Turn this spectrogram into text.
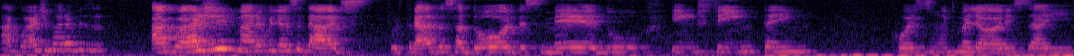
Aguarde, maravilho... Aguarde maravilhosidades. Por trás dessa dor, desse medo, enfim, tem coisas muito melhores aí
